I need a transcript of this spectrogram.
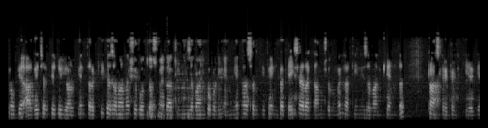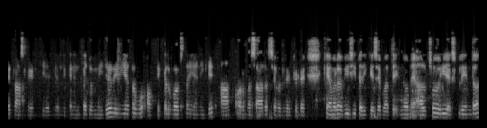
क्योंकि आगे चल के जो यूरोपियन तरक्की का ज़माना शुरू होता है, उसमें लातीनी ज़बान को बड़ी अहमियत हासिल थी। तो इनका कई सारा काम शुरू में लातीनी ज़बान के अंदर। ट्रांसलेटेड किया गया ट्रांसलेट किया गया, लेकिन इनका जो मेजर एरिया था वो ऑप्टिकल वर्क था, यानी कि आँख और बसारत से रिलेटेड है। कैमरा भी इसी तरीके से बात है। इन्होंने आल्सो ही explain the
